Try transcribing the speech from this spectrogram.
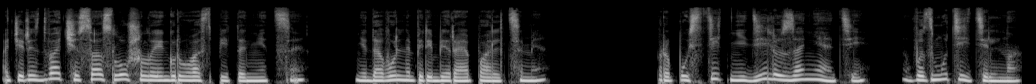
а через два часа слушала игру воспитанницы, недовольно перебирая пальцами. Пропустить неделю занятий. Возмутительно.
